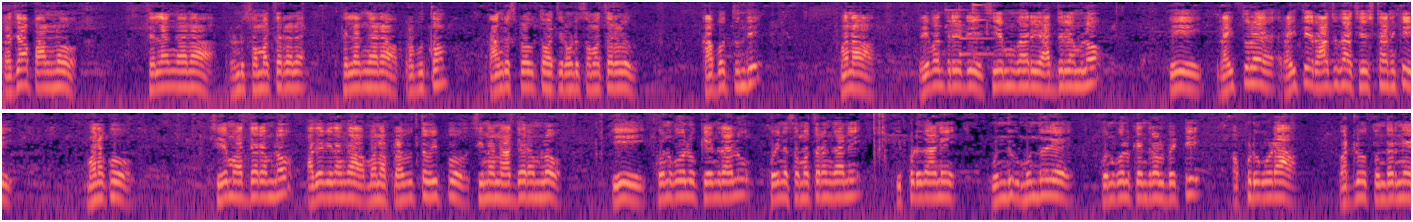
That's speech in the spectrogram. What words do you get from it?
ప్రజాపాలనలో తెలంగాణ రెండు సంవత్సరాల తెలంగాణ ప్రభుత్వం కాంగ్రెస్ ప్రభుత్వం వచ్చి రెండు సంవత్సరాలు కాబోతుంది. మన రేవంత్ రెడ్డి సీఎం గారి ఆధ్వర్యంలో ఈ రైతుల రైతే రాజుగా చేయడానికి మనకు సీఎం ఆధ్వర్యంలో అదేవిధంగా మన ప్రభుత్వ విప్పు సీనన్ ఆధ్వర్యంలో ఈ కొనుగోలు కేంద్రాలు పోయిన సంవత్సరం గాని ఇప్పుడు గాని ముందు ముందే కొనుగోలు కేంద్రాలు పెట్టి అప్పుడు కూడా వడ్లు తొందరనే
